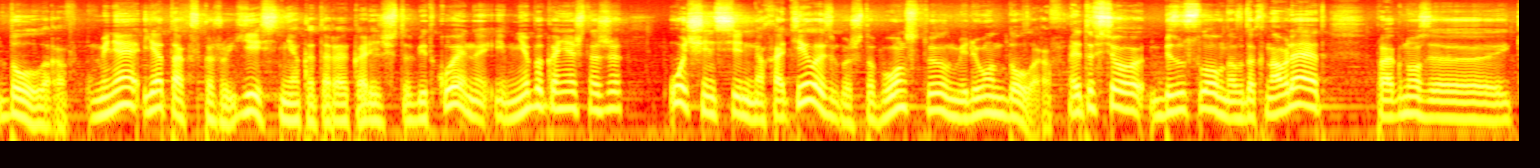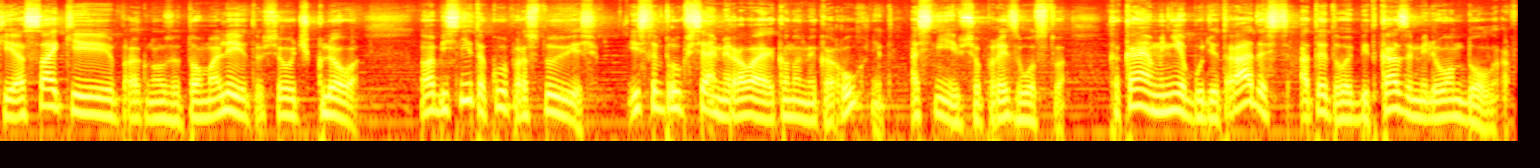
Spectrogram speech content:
долларов. У меня, я так скажу, есть некоторое количество биткоина, и мне бы, конечно же, очень сильно хотелось бы, чтобы он стоил миллион долларов. Это все, безусловно, вдохновляет. Прогнозы Киосаки, прогнозы Тома Ли, это все очень клево. Но объясни такую простую вещь. Если вдруг вся мировая экономика рухнет, а с ней все производство, какая мне будет радость от этого битка за миллион долларов?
